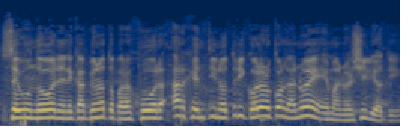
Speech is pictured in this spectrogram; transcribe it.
Segundo gol en el campeonato para jugador argentino tricolor con la 9, Emanuel Gigliotti.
